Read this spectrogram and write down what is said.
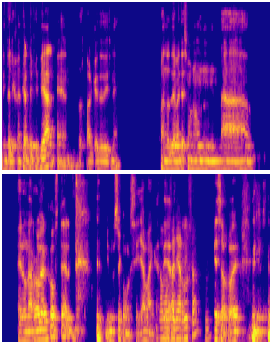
inteligencia artificial en los parques de Disney. Cuando te metes en una en una roller coaster, no sé cómo se llama. ¿Una montaña rusa? Eso, joder.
